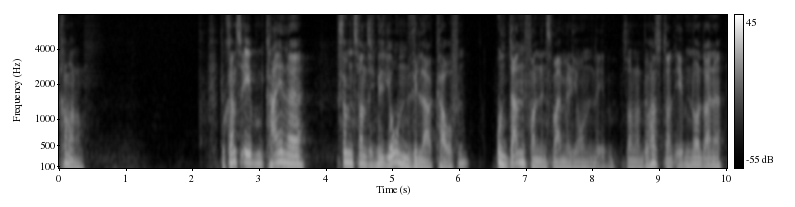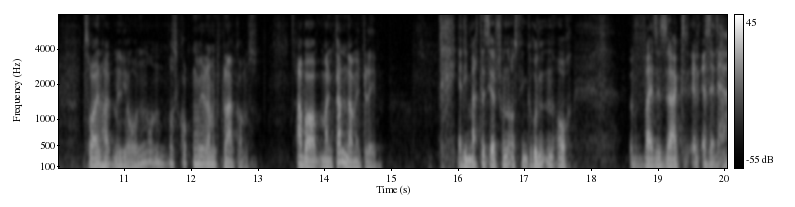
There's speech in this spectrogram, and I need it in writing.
Kann man noch. Du kannst eben keine 25 Millionen Villa kaufen und dann von den zwei Millionen leben, sondern du hast dann eben nur deine zweieinhalb Millionen und musst gucken, wie du damit klarkommst. Aber man kann damit leben. Ja, die macht das ja schon aus den Gründen auch, weil sie sagt, also da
